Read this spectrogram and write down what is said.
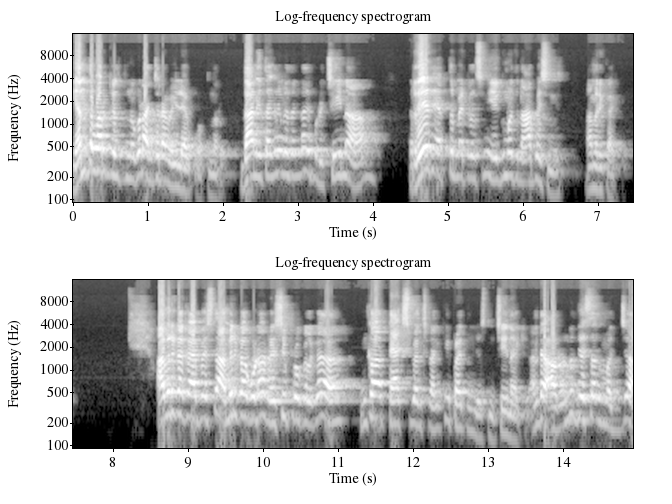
ఎంతవరకు వెళ్తుందో కూడా అంచనా వేయలేకపోతున్నారు. దానికి తగిన విధంగా ఇప్పుడు చైనా రేర్ ఎర్త్ మెటల్స్ని ఎగుమతిని ఆపేసింది అమెరికాకి. అమెరికాకి ఆపేస్తే అమెరికా కూడా రెసిప్రోకల్గా ఇంకా ట్యాక్స్ పెంచడానికి ప్రయత్నం చేస్తుంది చైనాకి. అంటే ఆ రెండు దేశాల మధ్య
